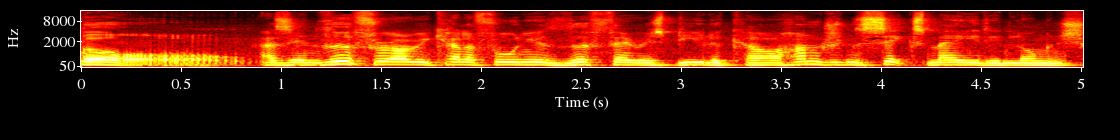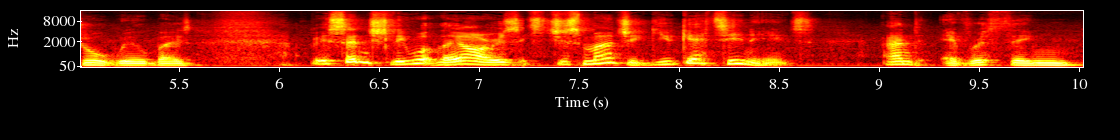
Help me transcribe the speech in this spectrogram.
Oh. As in the Ferrari California, the Ferris Bueller car, 106 made in long and short wheelbase. But essentially, what they are is it's just magic. You get in it, and everything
